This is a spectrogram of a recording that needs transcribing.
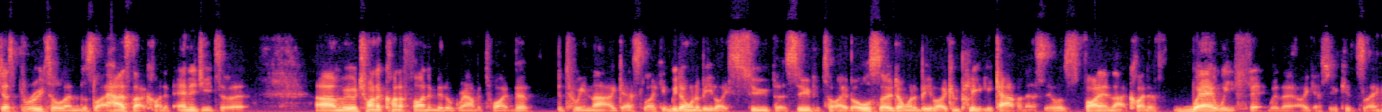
just brutal and just like has that kind of energy to it. Um, we were trying to kind of find a middle ground between, but between that, I guess, like we don't want to be like super super tight, but also don't want to be like completely cavernous. It was finding that kind of where we fit with it, I guess you could say.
